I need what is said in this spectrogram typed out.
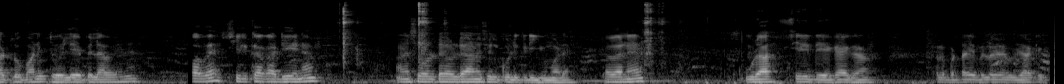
આટલું પાણી ધોઈ લઈએ પહેલાં હવે એને. હવે છિલકા કાઢીએ એના. અને સોલ્ટે સોલ્ટે આનું છિલકું નીકળી ગયું મળે હવે એને પૂરા સીરી દે કાંઈ ઘા. ચાલો બટાઈ પેલો ગુજરાતી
